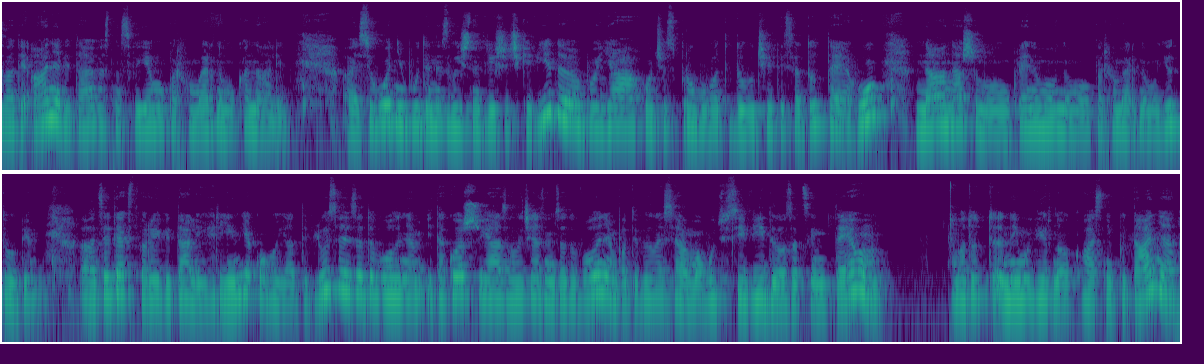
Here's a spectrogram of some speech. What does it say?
звати Аня. Вітаю вас на своєму парфумерному каналі. Е, Сьогодні буде незвичне трішечки відео, бо я хочу спробувати долучитися до тегу на нашому україномовному парфумерному Ютубі. Е, Цей тег створив Віталій Грін, якого я дивлюся із задоволенням. І також я з величезним задоволенням подивилася, мабуть, всі відео за цим тегом. Бо тут неймовірно класні питання,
